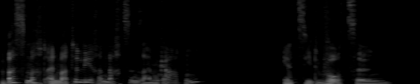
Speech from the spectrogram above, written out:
Was macht ein Mathelehrer nachts in seinem Garten? Er zieht Wurzeln.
